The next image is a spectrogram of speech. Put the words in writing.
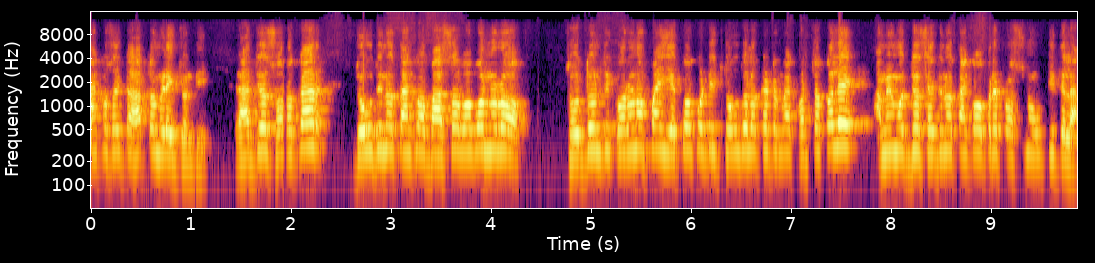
ତାଙ୍କ ସହିତ ହାତ ମିଳେଇଛନ୍ତି ରାଜ୍ୟ ସରକାର ଯୋଉଦିନ ତାଙ୍କ ବାସଭବନର ସୌନ୍ଦର୍ଯ୍ୟକରଣ ପାଇଁ ଏକ କୋଟି ଚଉଦ ଲକ୍ଷ ଟଙ୍କା ଖର୍ଚ୍ଚ କଲେ ଆମେ ମଧ୍ୟ ସେଦିନ ତାଙ୍କ ଉପରେ ପ୍ରଶ୍ନ ଉଠିଥିଲା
